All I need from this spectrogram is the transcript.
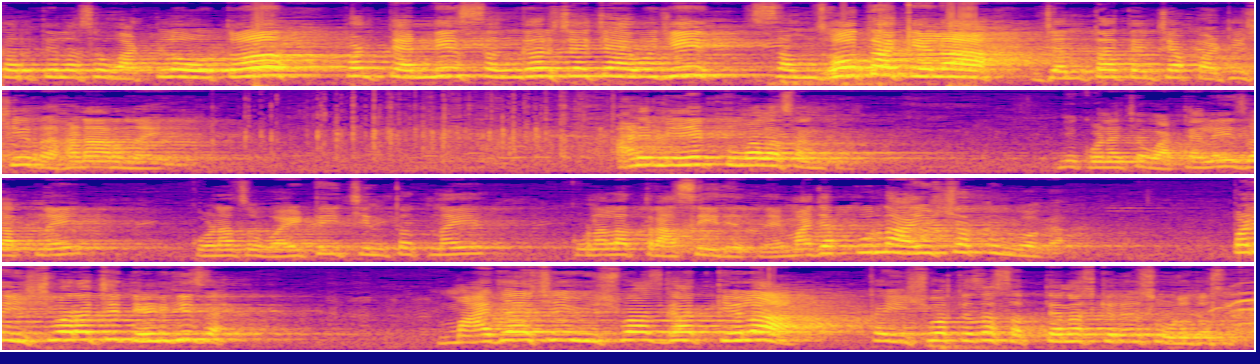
करतील असं वाटलं होतं पण त्यांनी संघर्षाच्या ऐवजी समझोता केला. जनता त्यांच्या पाठीशी राहणार नाही. आणि मी एक तुम्हाला सांगतो. मी कोणाच्या वाट्यालाही जात नाही कोणाचं वाईटही चिंतत नाही कोणाला त्रासही देत नाही. माझ्या पूर्ण आयुष्यात तुम्ही बघा. पण ईश्वराची देणगीच आहे. माझ्याशी विश्वासघात केला का ईश्वर त्याचा सत्यानाश केल्याने सोडतच नाही.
